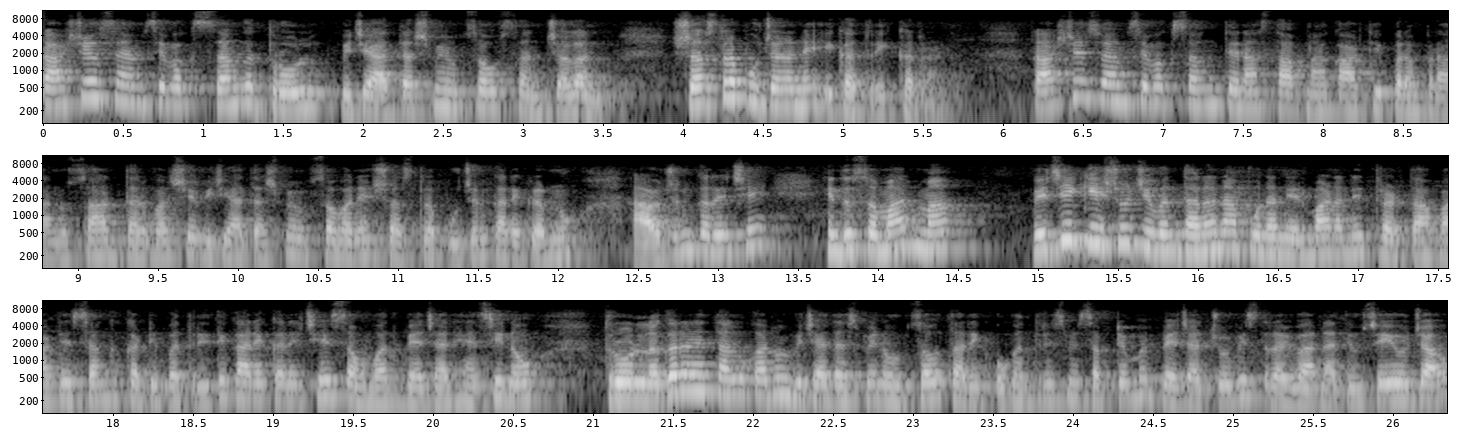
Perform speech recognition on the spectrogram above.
રાષ્ટ્રીય સ્વયંસેવક સંઘ ધ્રોલ વિજયાદશમી ઉત્સવ સંચલન, શસ્ત્ર પૂજન અને એકત્રીકરણ. રાષ્ટ્રીય સ્વયંસેવક સંઘ તેના સ્થાપના કાળથી પરંપરા અનુસાર દર વર્ષે વિજયાદશમી ઉત્સવ અને શસ્ત્ર પૂજન કાર્યક્રમનું આયોજન કરે છે. હિન્દુ સમાજમાં વિજય કેશુ જીવનધારાના પુનઃનિર્માણ અને દ્રઢતા માટે સંઘ કટિબદ્ધ રીતે કાર્ય કરે છે. સંવાદ બે હજાર એંસીનો ધ્રોલનગર અને તાલુકાનો વિજયાદશમીનો ઉત્સવ તારીખ ઓગણત્રીસમી સપ્ટેમ્બર બે હજાર ચોવીસ રવિવારના દિવસે યોજાઓ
